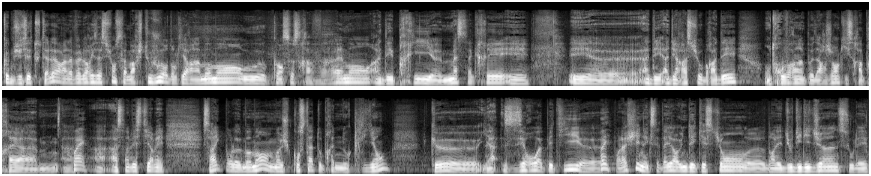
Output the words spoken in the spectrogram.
comme je disais tout à l'heure, hein, la valorisation, ça marche toujours. Donc, il y aura un moment où, quand ce sera vraiment à des prix massacrés et, et à, des, à des ratios bradés, on trouvera un peu d'argent qui sera prêt à, à, à s'investir. Mais c'est vrai que pour le moment, moi, je constate auprès de nos clients qu'il euh, y a zéro appétit euh, pour la Chine et que c'est d'ailleurs une des questions euh, dans les due diligence ou les,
